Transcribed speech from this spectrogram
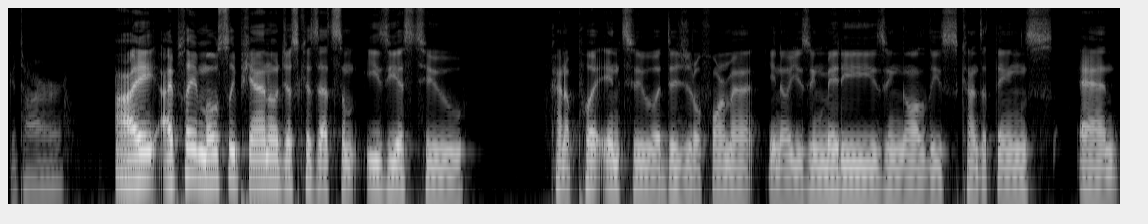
Guitar? I I play mostly piano just because that's the easiest to kind of put into a digital format. You know, using MIDI, using all these kinds of things, and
